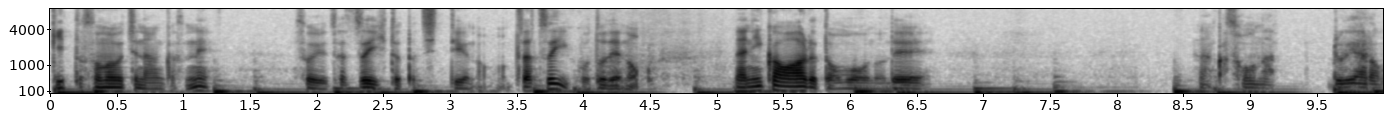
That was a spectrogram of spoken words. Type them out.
きっとそのうちなんかねそういう雑い人たちっていうのも雑いことでの何かはあると思うのでなんかそうなるやろ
